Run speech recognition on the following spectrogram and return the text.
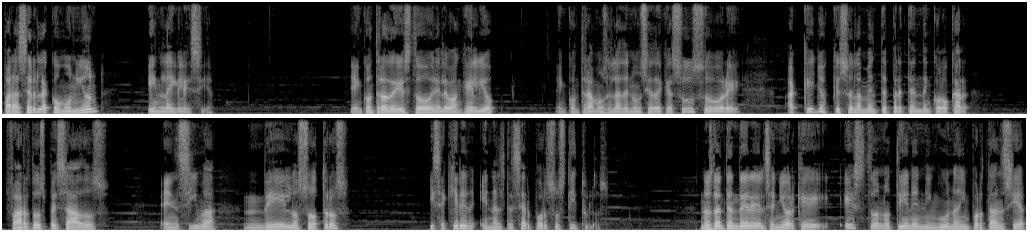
para hacer la comunión en la iglesia. Y en contra de esto, en el Evangelio, encontramos la denuncia de Jesús sobre aquellos que solamente pretenden colocar fardos pesados encima de los otros y se quieren enaltecer por sus títulos. Nos da a entender el Señor que esto no tiene ninguna importancia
